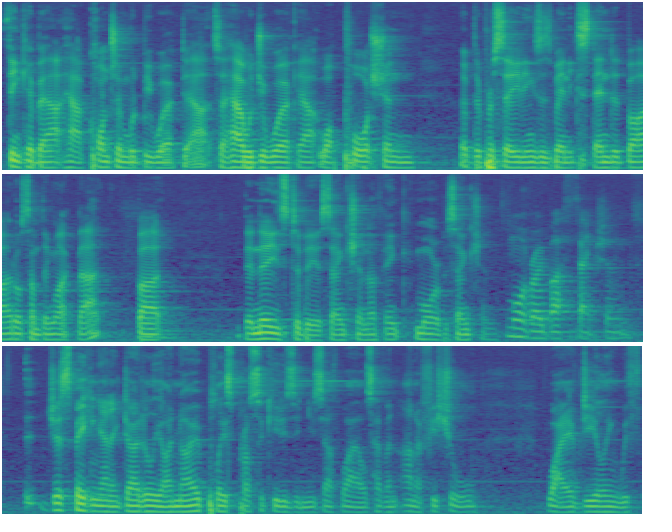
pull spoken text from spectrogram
think about how quantum would be worked out. So how would you work out what portion of the proceedings has been extended by it or something like that? But there needs to be a sanction, I think, more of a sanction. More robust sanctions. Just speaking anecdotally, I know police prosecutors in New South Wales have an unofficial way of dealing with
